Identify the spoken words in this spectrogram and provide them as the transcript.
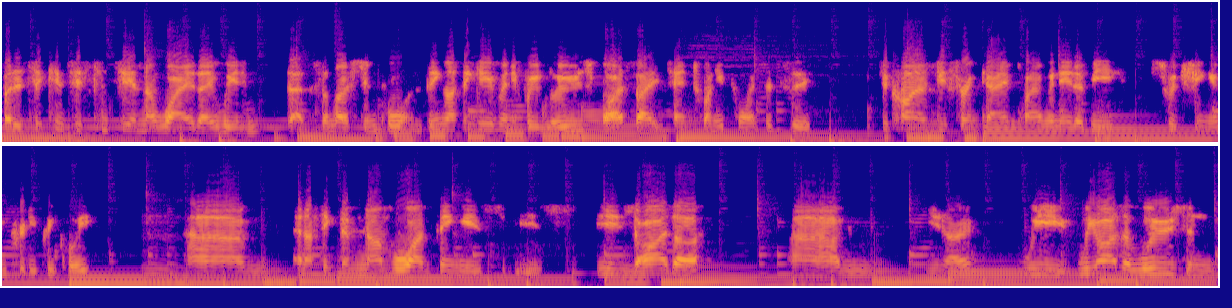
but it's a consistency in the way they win that's the most important thing. I think even if we lose by, say, 10, 20 points, it's a, it's a kind of different game plan we need to be switching in pretty quickly. Um, and I think the number one thing is is is either um, you know we we either lose and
